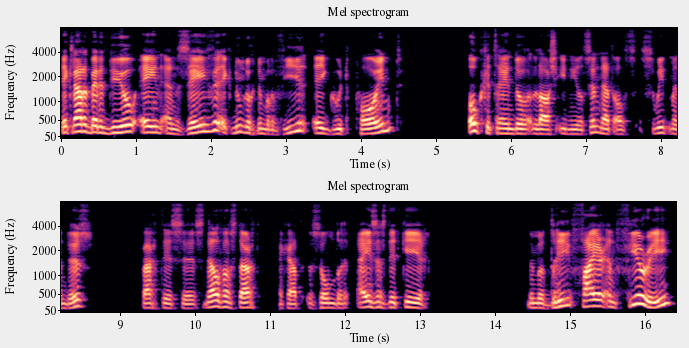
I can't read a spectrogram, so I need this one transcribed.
Ik laat het bij de duo 1 en 7. Ik noem nog nummer 4, A Good Point. Ook getraind door Lars E. Nielsen, net als Sweetman dus. Paard is uh, snel van start en gaat zonder ijzers dit keer. Nummer 3, Fire and Fury.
